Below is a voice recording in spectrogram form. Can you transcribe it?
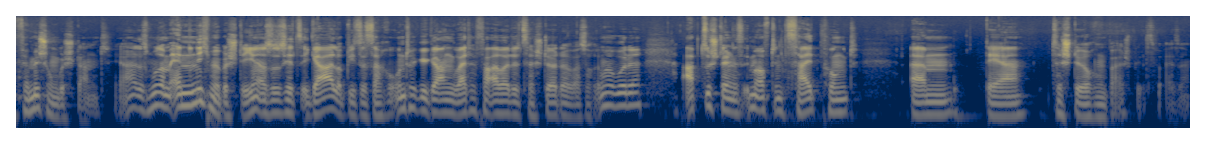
Vermischung bestand. Ja, das muss am Ende nicht mehr bestehen. Also es ist jetzt egal, ob diese Sache untergegangen, weiterverarbeitet, zerstört oder was auch immer wurde. Abzustellen ist immer auf den Zeitpunkt ähm, der Zerstörung beispielsweise.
